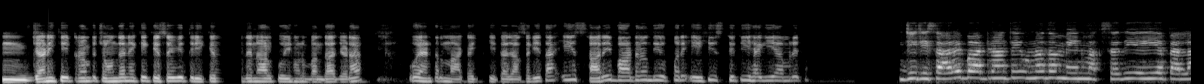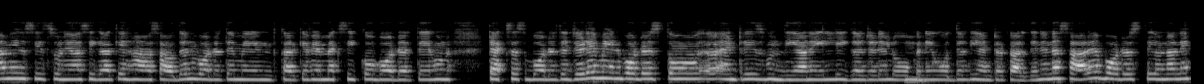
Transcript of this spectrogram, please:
ਹਮ, ਜਾਣੀ ਕਿ ਟਰੰਪ ਚਾਹੁੰਦੇ ਨੇ ਕਿ ਕਿਸੇ ਵੀ ਤਰੀਕੇ ਦੇ ਨਾਲ ਕੋਈ ਹੁਣ ਬੰਦਾ ਜਿਹੜਾ ਉਹ ਐਂਟਰ ਨਾ ਕੀਤਾ ਜਾ ਸਕੇ। ਤਾਂ ਇਹ ਸਾਰੇ ਬਾਰਡਰਾਂ ਦੇ ਉੱਪਰ ਇਹੀ ਸਥਿਤੀ ਹੈਗੀ ਹੈ ਅੰਮ੍ਰਿਤ? ਜੀ ਜੀ ਸਾਰੇ ਬਾਰਡਰਾਂ ਤੇ ਉਹਨਾਂ ਦਾ ਮੇਨ ਮਕਸਦ ਹੀ ਇਹੀ ਹੈ। ਪਹਿਲਾਂ ਵੀ ਅਸੀਂ ਸੁਣਿਆ ਸੀਗਾ ਕਿ ਹਾਂ ਸਾਊਦਰਨ ਬਾਰਡਰ ਤੇ ਮੇਨ ਕਰਕੇ ਫਿਰ ਮੈਕਸੀਕੋ ਬਾਰਡਰ ਤੇ ਹੁਣ ਟੈਕਸਸ ਬਾਰਡਰ ਤੇ ਜਿਹੜੇ ਮੇਨ ਬਾਰਡਰਸ ਤੋਂ ਐਂਟਰੀਜ਼ ਹੁੰਦੀਆਂ ਨੇ ਇਲੀਗਲ ਜਿਹੜੇ ਲੋਕ। ਨੇ ਉਹ ਉਧਰ ਦੀ ਐਂਟਰ ਕਰਦੇ ਨੇ। ਇਹਨਾਂ ਸਾਰੇ ਬਾਰਡਰਸ ਤੇ ਉਹਨਾਂ ਨੇ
